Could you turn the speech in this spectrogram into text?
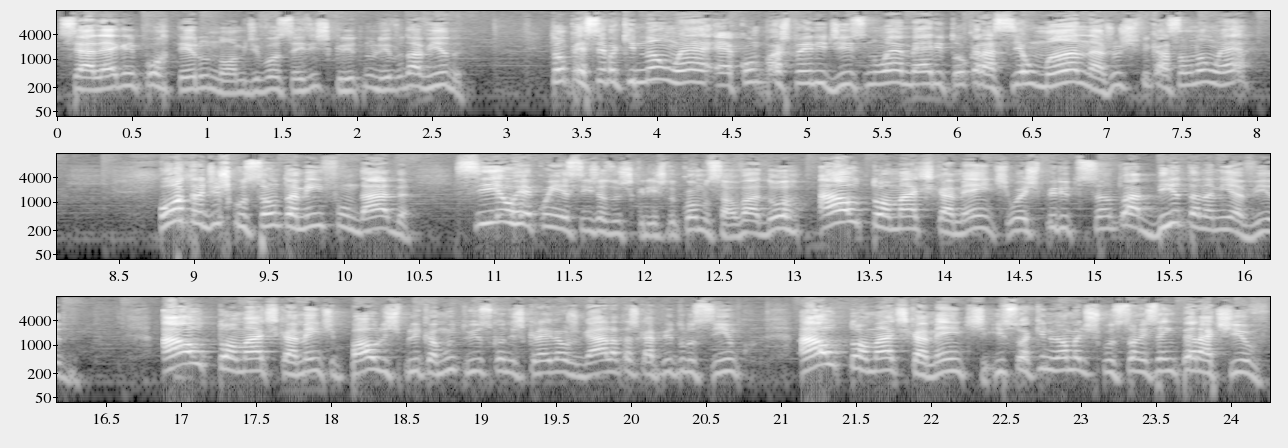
Se alegrem por ter o nome de vocês escrito no livro da vida. Então perceba que não é, é como o pastor ele disse, não é meritocracia humana, justificação não é. Outra discussão também fundada se eu reconheci Jesus Cristo como Salvador, automaticamente o Espírito Santo habita na minha vida. Automaticamente, Paulo explica muito isso quando escreve aos Gálatas, capítulo 5. Automaticamente, isso aqui não é uma discussão, isso é imperativo.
